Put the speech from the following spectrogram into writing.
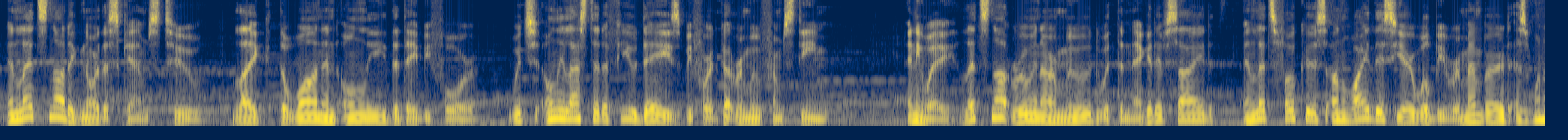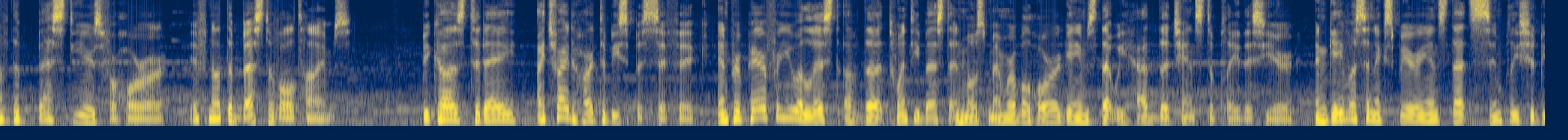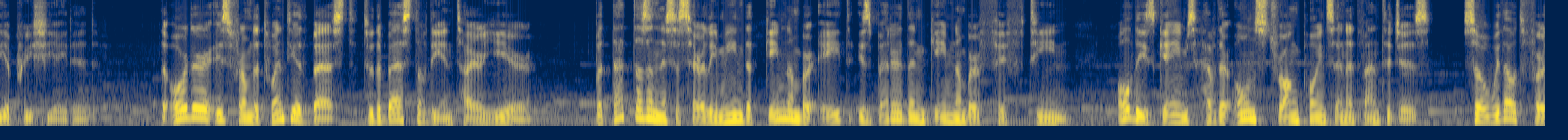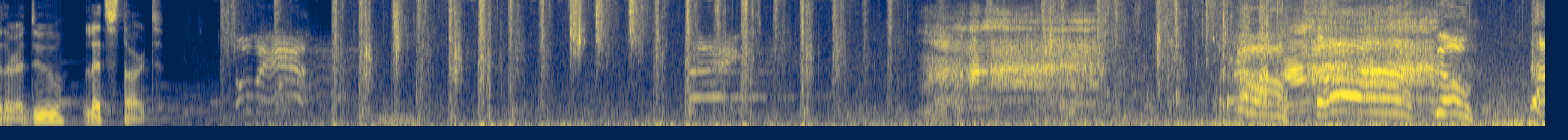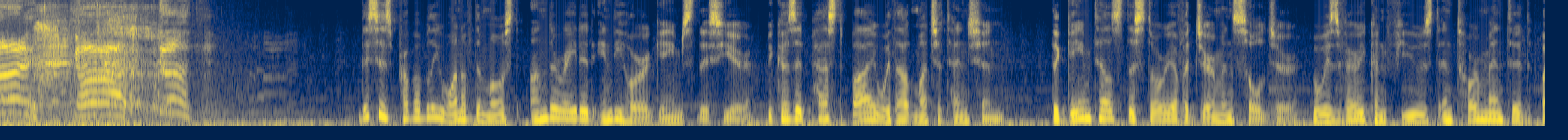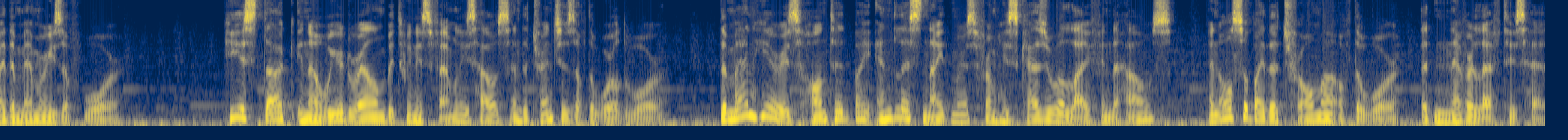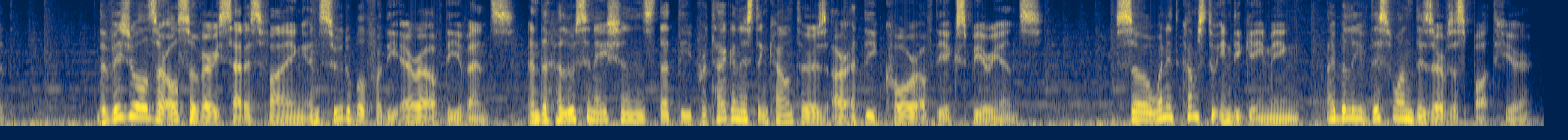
And let's not ignore the scams too, like the one and only the day before, which only lasted a few days before it got removed from Steam. Anyway, let's not ruin our mood with the negative side, and let's focus on why this year will be remembered as one of the best years for horror, if not the best of all times. Because today, I tried hard to be specific and prepare for you a list of the 20 best and most memorable horror games that we had the chance to play this year, and gave us an experience that simply should be appreciated. The order is from the 20th best to the best of the entire year, but that doesn't necessarily mean that game number 8 is better than game number 15. All these games have their own strong points and advantages, so without further ado, let's start. Oh, Over here! Hey! Ah! No! I, ah! Ah! This is probably one of the most underrated indie horror games this year because it passed by without much attention. The game tells the story of a German soldier who is very confused and tormented by the memories of war. He is stuck in a weird realm between his family's house and the trenches of the World War. The man here is haunted by endless nightmares from his casual life in the house and also by the trauma of the war that never left his head. The visuals are also very satisfying and suitable for the era of the events, and the hallucinations that the protagonist encounters are at the core of the experience. So, when it comes to indie gaming, I believe this one deserves a spot here.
